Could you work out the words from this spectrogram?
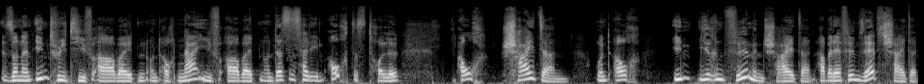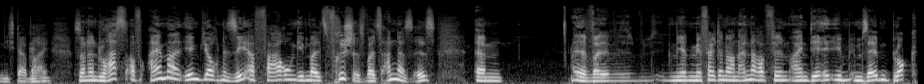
sondern intuitiv arbeiten und auch naiv arbeiten. Und das ist halt eben auch das Tolle. Auch scheitern und auch in ihren Filmen scheitern. Aber der Film selbst scheitert nicht dabei, mhm. sondern du hast auf einmal irgendwie auch eine Seherfahrung, eben weil es frisch ist, weil es anders ist. Ähm, äh, weil mir, mir fällt da noch ein anderer Film ein, der eben im selben Block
